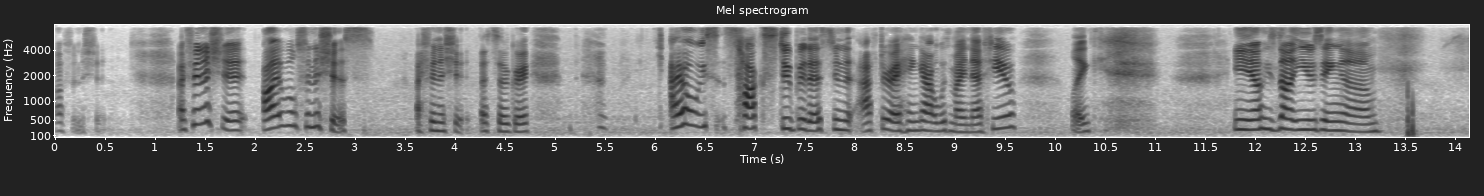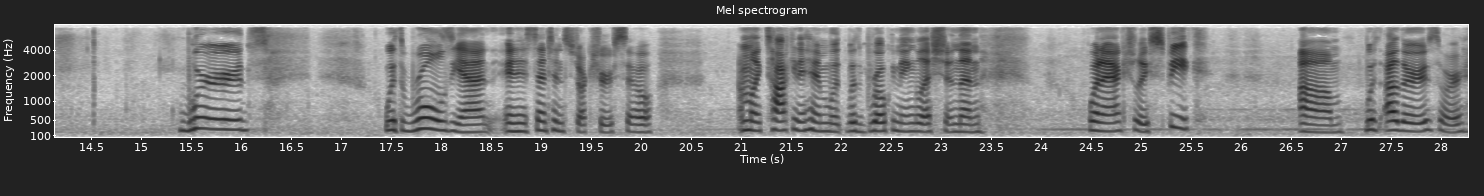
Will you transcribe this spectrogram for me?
I'll finish it. I finish it. I will finish this. I finish it. That's so great. I always talk stupid as soon as after I hang out with my nephew. Like, you know, he's not using um, words with rules yet in his sentence structure. So I'm like talking to him with, with broken English, and then when I actually speak um, with others or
